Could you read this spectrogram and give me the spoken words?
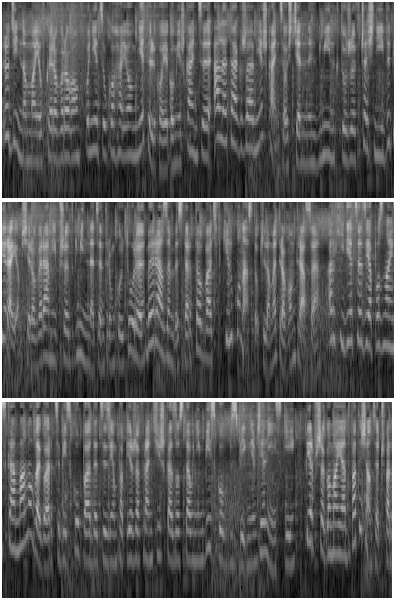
Rodzinną majówkę rowerową w Poniecu kochają nie tylko jego mieszkańcy, ale także mieszkańcy ościennych gmin, którzy wcześniej wybierają się rowerami przed Gminne Centrum Kultury, by razem wystartować w kilkunastokilometrową trasę. Archidiecezja poznańska ma nowego arcybiskupa. Decyzją papieża Franciszka został nim biskup Zbigniew Zieliński. 1 maja 2004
